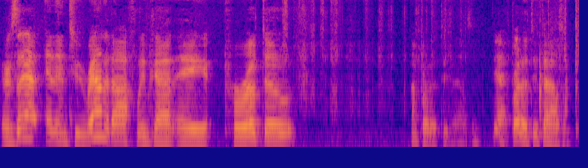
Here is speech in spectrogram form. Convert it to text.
there's that. And then to round it off, we've got a Proto. Not Proto 2000. Yeah, Proto 2000.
